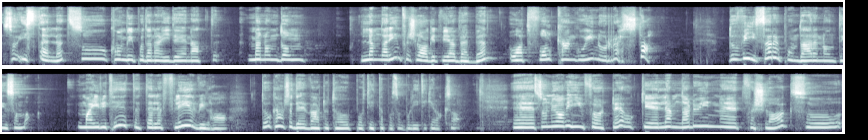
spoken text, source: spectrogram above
Så istället så kom vi på den här idén att men om de lämnar in förslaget via webben och att folk kan gå in och rösta. Då visar det på om det här är någonting som majoriteten eller fler vill ha. Då kanske det är värt att ta upp och titta på som politiker också. Eh, så nu har vi infört det och eh, lämnar du in ett förslag så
